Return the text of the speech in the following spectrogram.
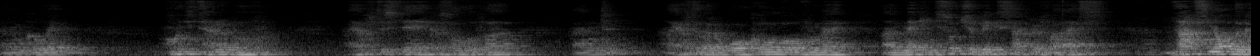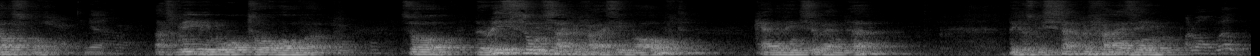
and I'm going, oh, it's terrible. I have to stay because I love her, and I have to let her walk all over me. I'm making such a big sacrifice. That's not the gospel. Yeah. That's me being walked all over. So there is some sacrifice involved, kind of in surrender, because we're sacrificing Our own will.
